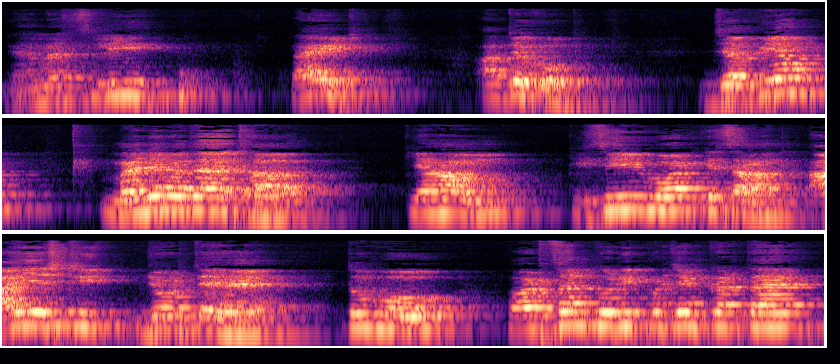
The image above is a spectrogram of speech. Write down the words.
गैमसली राइट अब देखो, जब भी हम, मैंने बताया था कि हम किसी भी वर्ड के साथ आई एस टी जोड़ते हैं तो वो पर्सन को रिप्रेजेंट करता है।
